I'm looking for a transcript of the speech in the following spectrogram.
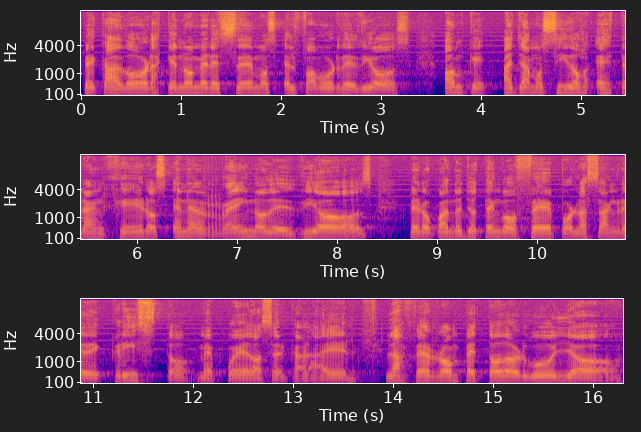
pecadoras que no merecemos el favor de Dios, aunque hayamos sido extranjeros en el reino de Dios, pero cuando yo tengo fe por la sangre de Cristo, me puedo acercar a Él. La fe rompe todo orgullo.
